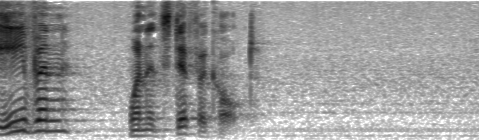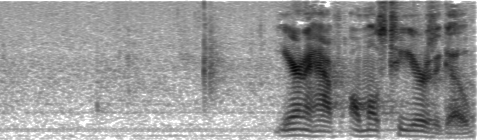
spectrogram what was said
even when it's difficult. Year and a half, almost two years ago,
